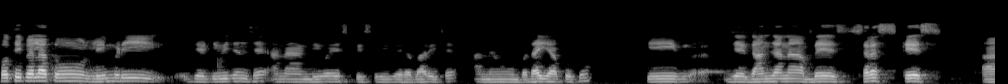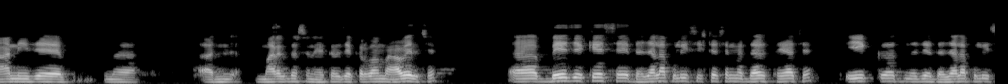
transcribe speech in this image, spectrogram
સૌથી પહેલાં તો હું લીંબડી જે ડિવિઝન છે અને ડીવાયએસપી શ્રી જે રબારી છે અને હું બધાઈ આપું છું કે જે ગાંજાના બે સરસ કેસ આની જે માર્ગદર્શન હેઠળ જે કરવામાં આવેલ છે બે જે કેસ છે, ધજાલા પોલીસ સ્ટેશનમાં દર્જ થયા છે. એક જે ધજાલા પોલીસ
